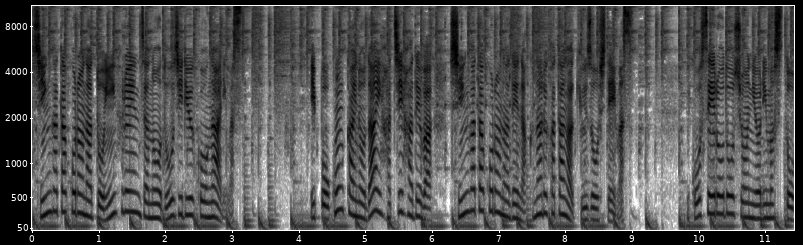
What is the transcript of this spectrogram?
新型コロナとインフルエンザの同時流行があります。一方今回の第8波では新型コロナで亡くなる方が急増しています。厚生労働省によりますと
